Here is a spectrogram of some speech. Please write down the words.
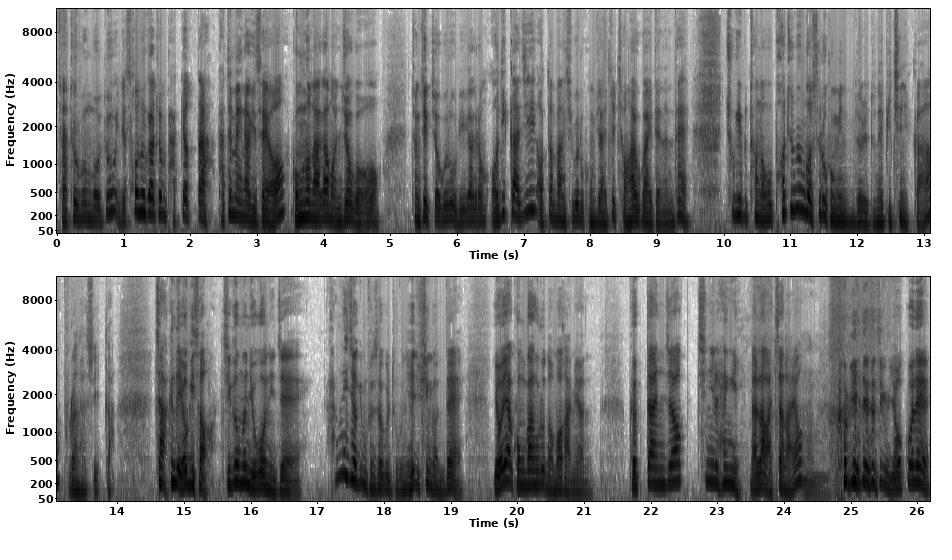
자, 두 분 모두 이제 선우가 좀 바뀌었다. 같은 맥락이세요. 공론화가 먼저고 정책적으로 우리가 그럼 어디까지 어떤 방식으로 공조할지 정하고 가야 되는데 초기부터 너무 퍼주는 것으로 국민들 눈에 비치니까 불안할 수 있다. 자, 근데 여기서 지금은 요건 이제 합리적인 분석을 두 분이 해주신 건데 여야 공방으로 넘어가면 극단적 친일 행위 날라왔잖아요. 음. 거기에 대해서 지금 여권의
